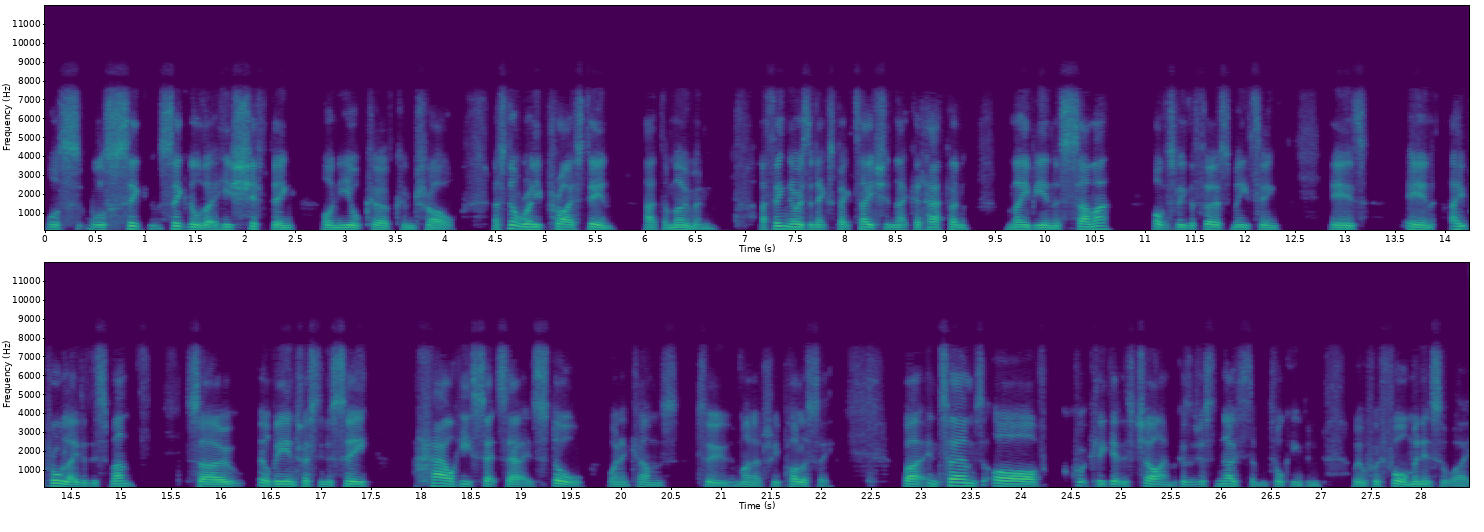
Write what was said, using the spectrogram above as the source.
will, will sig signal that he's shifting on yield curve control. That's not really priced in at the moment. I think there is an expectation that could happen maybe in the summer. Obviously, the first meeting is in April, later this month. So it'll be interesting to see how he sets out his stall when it comes to monetary policy. But in terms of quickly get this chart in because I've just noticed I've been talking we're four minutes away.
